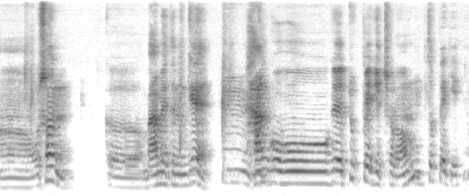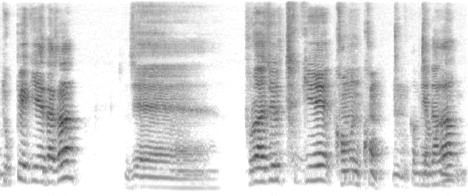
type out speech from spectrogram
어, 우선 그 마음에 드는 게 음. 한국의 뚝배기처럼 음, 뚝배기. 음. 뚝배기에다가 이제 브라질 특유의 검은 콩, 음. 에다가 음.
